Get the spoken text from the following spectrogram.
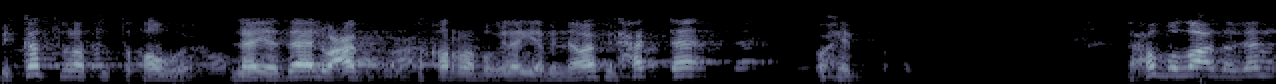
بكثرة التطوع. لا يزال عبدي يتقرب إلي بالنوافل حتى أحب. فحب الله عز وجل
